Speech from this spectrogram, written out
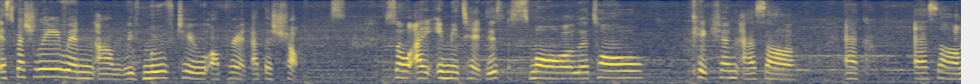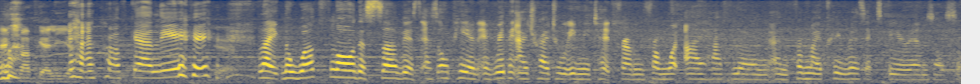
especially when um, we've moved to operate at the shops. So I imitate this small little kitchen as a as um, Aircraft galley, yeah. aircraft galley. like the workflow, the service, SOP, and everything I try to imitate from from what I have learned and from my previous experience also.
